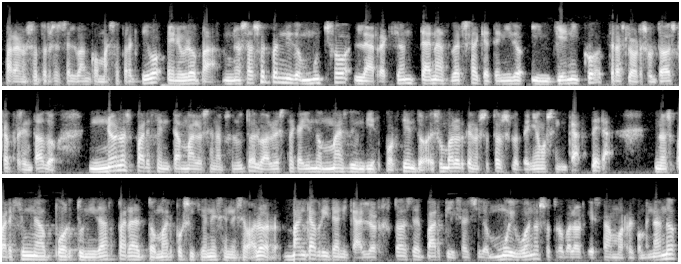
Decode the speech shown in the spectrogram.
Para nosotros es el banco más atractivo. En Europa nos ha sorprendido mucho la reacción tan adversa que ha tenido Ingénico tras los resultados que ha presentado. No nos parecen tan malos en absoluto. El valor está cayendo más de un 10%. Es un valor que nosotros lo teníamos en cartera. Nos parece una oportunidad para tomar posiciones en ese valor. Banca Británica, los resultados de Barclays han sido muy buenos, otro valor que estábamos recomendando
